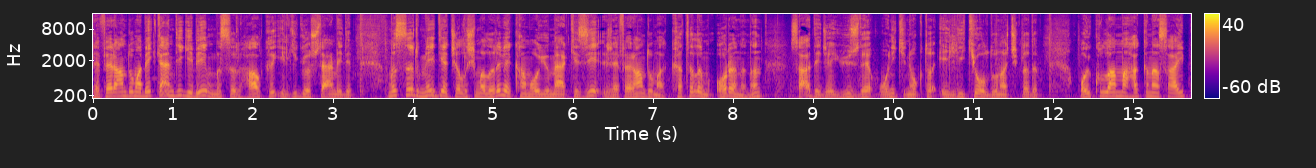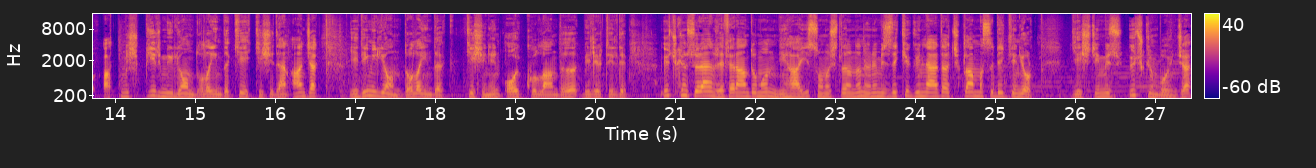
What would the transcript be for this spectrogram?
referanduma beklendiği gibi Mısır halkı ilgi göstermedi. Mısır Medya Çalışmaları ve Kamuoyu Merkezi referanduma katılım oranının sadece %12.52 olduğunu açıkladı. Oy kullanma hakkına sahip 61 milyon dolayındaki kişiden ancak 7 milyon dolayında kişinin oy kullandığı belirtildi. Üç gün süren referandumun nihai sonuçlarının önümüzdeki günlerde açıklanması bekleniyor. Geçtiğimiz üç gün boyunca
